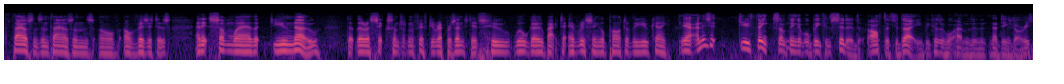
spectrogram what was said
thousands and thousands of, of visitors, and it's somewhere that you know that there are 650 representatives who will go back to every single part of the UK. Yeah, and is it? Do you think something that will be considered after today, because of what happened in Nadine Dorries,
